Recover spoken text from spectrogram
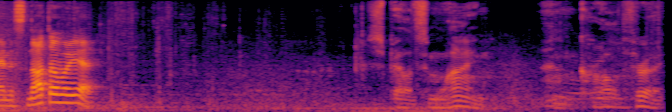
And it's not over yet. Spilled some wine and crawled through it.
